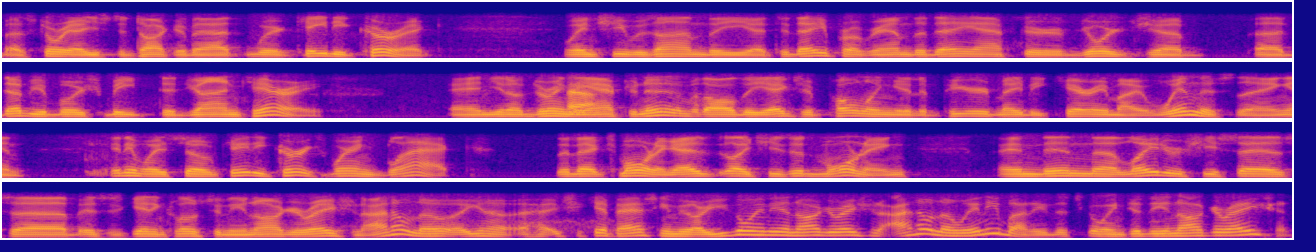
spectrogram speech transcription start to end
a story I used to talk about where Katie Couric, when she was on the uh, Today program the day after George uh, uh, W. Bush beat uh, John Kerry. And, you know, during the afternoon with all the exit polling, it appeared maybe Kerry might win this thing. And anyway, so Katie Couric's wearing black the next morning, as like she's in mourning. And then uh, later she says, uh, as it's getting close to the inauguration, I don't know, you know, she kept asking me, are you going to the inauguration? I don't know anybody that's going to the inauguration.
